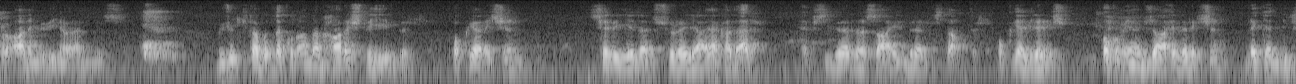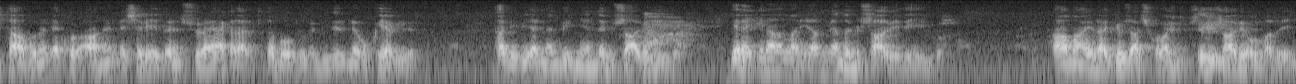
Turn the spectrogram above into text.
Kur'an-ı Mübin'i öğrenmelisin. Vücut kitabın da Kur'an'dan hariç değildir. Okuyan için Seriye'den Süreyya'ya kadar hepsi birer resail, birer kitaptır. Okuyabilen için. Okumayan cahiller için ne kendi kitabını, ne Kur'an'ın, ne Seriye'den Süreyya'ya kadar kitap olduğunu bilir, ne okuyabilir. Tabi bilenle bilmeyen de müsavi değildir. Yine inanılan inanmayan da müsavi değildir. Amayla gözü açık olan kimse müsavi olmadığı gibi.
